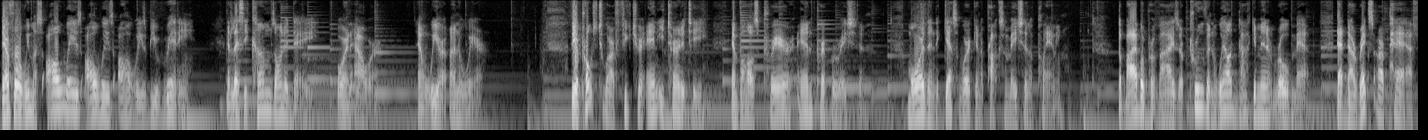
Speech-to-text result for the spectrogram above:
Therefore, we must always, always, always be ready unless He comes on a day or an hour and we are unaware. The approach to our future and eternity involves prayer and preparation, more than the guesswork and approximation of planning. The Bible provides a proven, well documented roadmap that directs our path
